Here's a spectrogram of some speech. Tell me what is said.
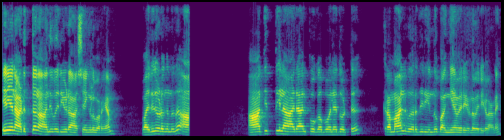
ഇനി ഞാൻ അടുത്ത നാല് വരിയുടെ ആശയങ്ങൾ പറയാം. വരി തുടങ്ങുന്നത് ആദ്യത്തിലാരാൽ പുക പോലെ തൊട്ട് ക്രമാൽ വേർതിരിയുന്നു ഭംഗിയ വരെയുള്ള വരികളാണ്.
